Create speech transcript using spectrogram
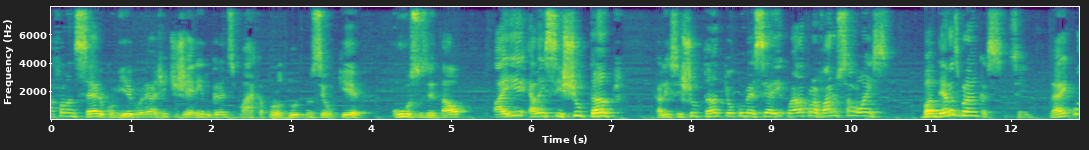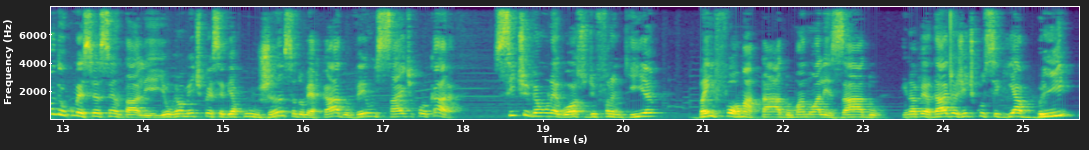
Tá falando sério comigo, né? A gente gerindo grandes marcas, produto, não sei o quê, cursos e tal. Aí ela insistiu tanto, ela insistiu tanto que eu comecei a ir com ela para vários salões, bandeiras brancas. Sim. Né? E quando eu comecei a sentar ali e eu realmente percebi a punjança do mercado, veio um insight e falou, cara, se tiver um negócio de franquia bem formatado, manualizado, e na verdade a gente conseguir abrir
